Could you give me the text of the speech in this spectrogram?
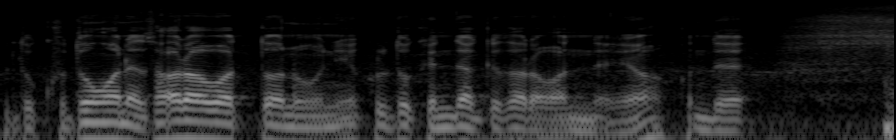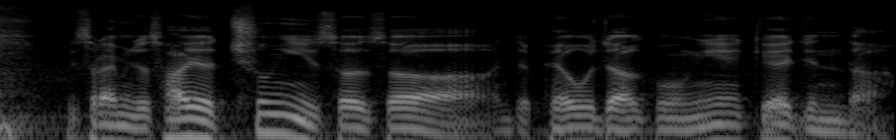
그래도 그동안에 살아왔던 운이 그래도 괜찮게 살아왔네요. 근데 이 사람이 이제 사회 충이 있어서 이제 배우자 궁이 깨진다.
